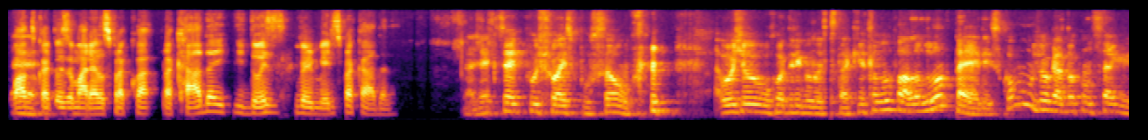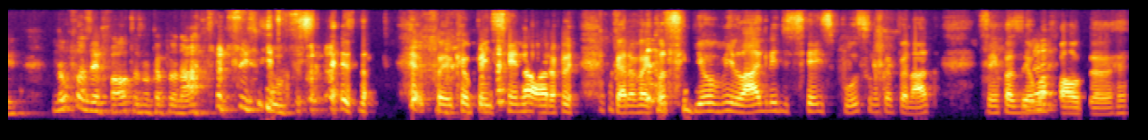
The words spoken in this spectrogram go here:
quatro é. cartões amarelos para cada e dois vermelhos para cada. Né? Já que você puxou a expulsão, hoje o Rodrigo não está aqui, então vamos falar. Luan Pérez, como um jogador consegue não fazer faltas no campeonato e ser expulso? Foi o que eu pensei na hora. O cara vai conseguir o milagre de ser expulso no campeonato sem fazer uma é. falta.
